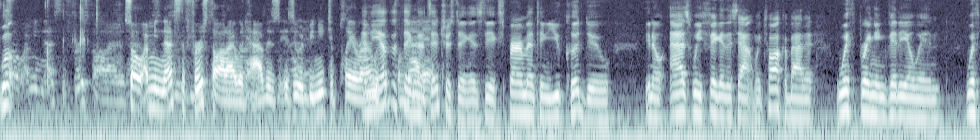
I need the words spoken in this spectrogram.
Well, I mean, that's the first thought I would. So I mean, that's the first thought I would have is, is it would be neat to play around. and the with other it from thing that that's end. interesting is the experimenting you could do, you know, as we figure this out and we talk about it, with bringing video in, with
